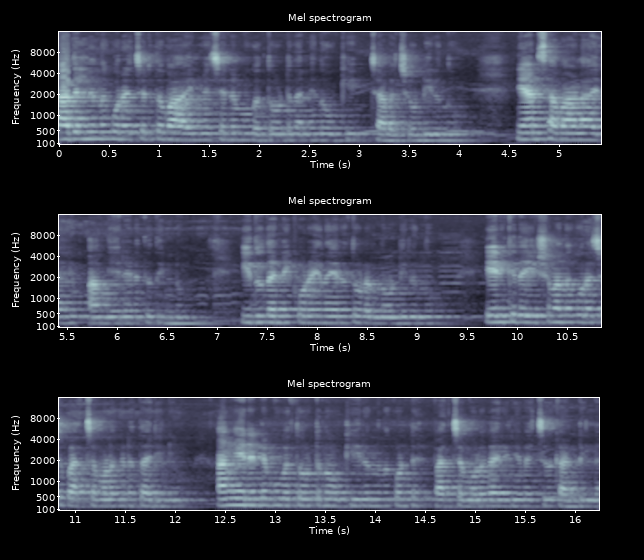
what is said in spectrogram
അതിൽ നിന്ന് കുറച്ചെടുത്ത് വായിൽ വെച്ച് എന്റെ മുഖത്തോട്ട് തന്നെ നോക്കി ചവച്ചുകൊണ്ടിരുന്നു. ഞാൻ സവാള അരിയും അങ്ങേരെടുത്ത് തിന്നും. ഇതുതന്നെ കുറേ നേരം തുടർന്നുകൊണ്ടിരുന്നു. എനിക്ക് ദേഷ്യം വന്ന് കുറച്ച് പച്ചമുളക് എടുത്ത് അരിഞ്ഞു. അങ്ങേരെന്റെ മുഖത്തോട്ട് നോക്കിയിരുന്നത് കൊണ്ട് പച്ചമുളക് അരിഞ്ഞു വെച്ചത് കണ്ടില്ല.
